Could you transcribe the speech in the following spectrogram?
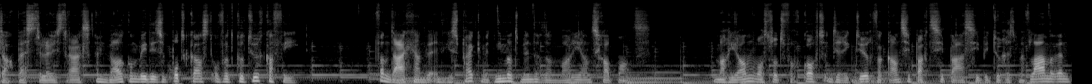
Dag beste luisteraars en welkom bij deze podcast over het Cultuurcafé. Vandaag gaan we in gesprek met niemand minder dan Marian Schapmans. Marian was tot voor kort directeur vakantieparticipatie bij Toerisme Vlaanderen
